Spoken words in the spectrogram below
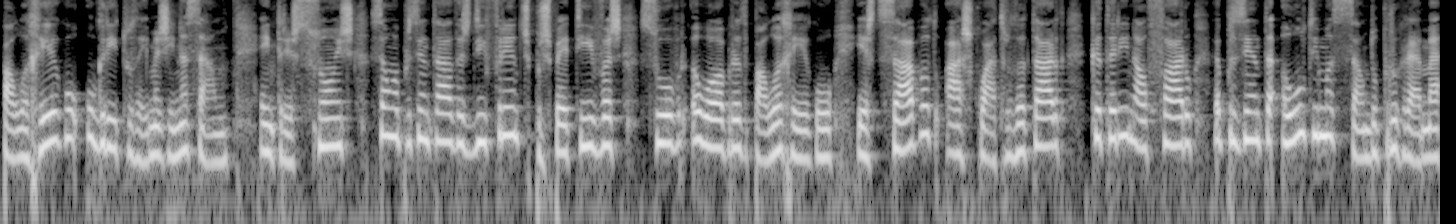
Paula Rego, O Grito da Imaginação. Em três sessões são apresentadas diferentes perspectivas sobre a obra de Paula Rego. Este sábado, às quatro da tarde, Catarina Alfaro apresenta a última sessão do programa,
